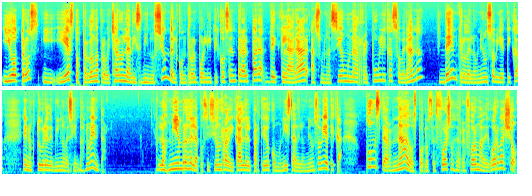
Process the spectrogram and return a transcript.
y otros, y, y, estos, perdón, aprovecharon la disminución del control político central para declarar a su nación una república soberana dentro de la Unión Soviética en octubre de 1990. Los miembros de la posición radical del Partido Comunista de la Unión Soviética, consternados por los esfuerzos de reforma de Gorbachev,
